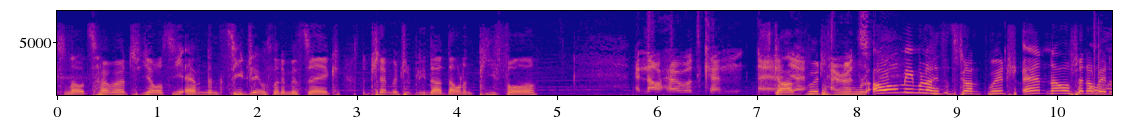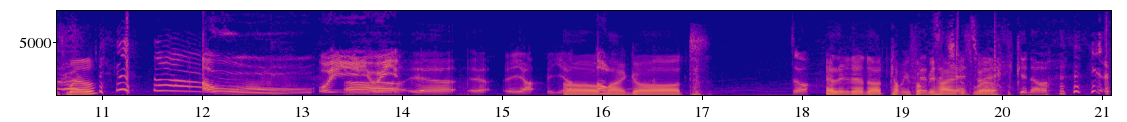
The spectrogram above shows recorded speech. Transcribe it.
So now it's Hammond, Yossi, Evan, and CJ with a mistake. The championship leader down in P4. And now Harold can. Uh, Scarlet yeah, Witch, Harold- Mimula. Oh, Mimula hits the Scarlet Witch, and now Shadowblade as well. Oh! Oi, Oh, oi. yeah, yeah, yeah, yeah. Oh, Oh. my god. So, Elena not coming from behind as well. Genau.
